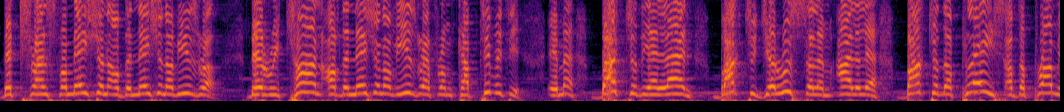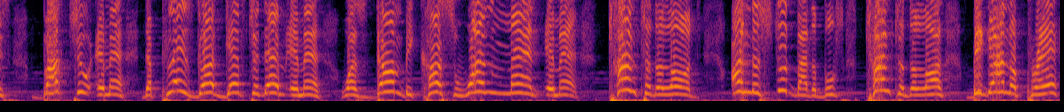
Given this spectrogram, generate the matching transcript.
the transformation of the nation of Israel the return of the nation of Israel from captivity, amen, back to their land, back to Jerusalem, hallelujah, back to the place of the promise, back to, amen, the place God gave to them, amen, was done because one man, amen, turned to the Lord, understood by the books, turned to the Lord, began to pray,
